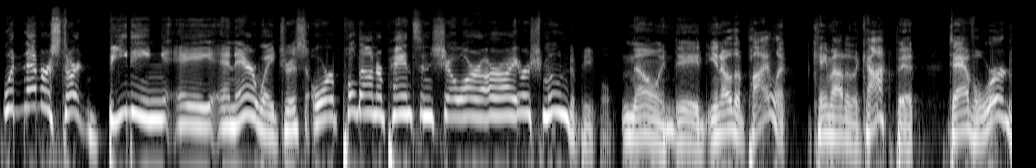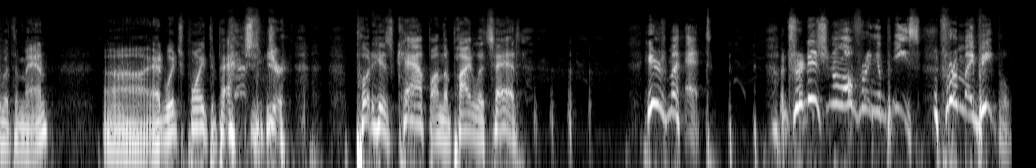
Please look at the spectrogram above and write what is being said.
would never start beating a an air waitress or pull down her pants and show our, our Irish moon to people. No, indeed. You know, the pilot came out of the cockpit to have a word with the man, uh, at which point the passenger put his cap on the pilot's head. Here's my hat, a traditional offering of peace from my people.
